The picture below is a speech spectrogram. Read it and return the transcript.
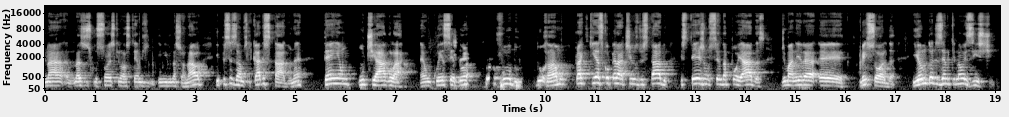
na, nas discussões que nós temos em nível nacional, e precisamos que cada estado né, tenha um, um Tiago lá, né, um conhecedor profundo do ramo, para que as cooperativas do estado estejam sendo apoiadas de maneira é, bem sólida. E eu não estou dizendo que não existe,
